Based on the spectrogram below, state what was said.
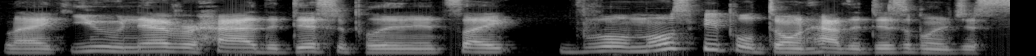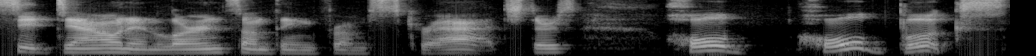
like you never had the discipline. It's like well, most people don't have the discipline to just sit down and learn something from scratch. There's whole whole books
